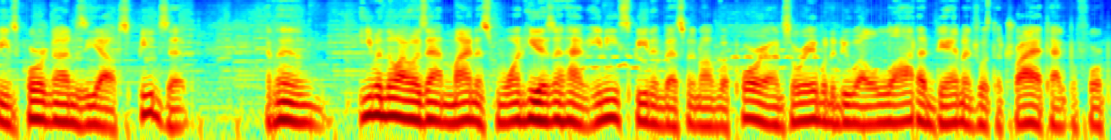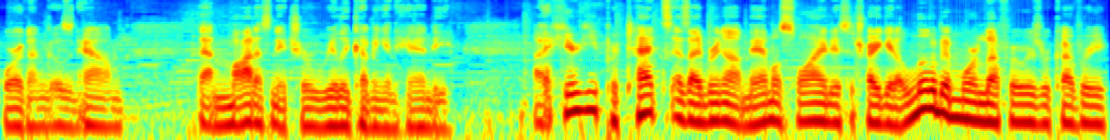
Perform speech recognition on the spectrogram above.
means Porygon Z outspeeds it. And then, even though I was at minus one, he doesn't have any speed investment on Vaporeon, so we're able to do a lot of damage with the Tri-Attack before Porygon goes down. That modest nature really coming in handy. Uh, here he protects as I bring out Mamoswine just to try to get a little bit more left for his recovery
